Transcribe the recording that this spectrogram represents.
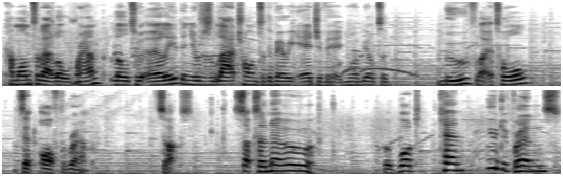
come onto that little ramp a little too early, then you'll just latch onto the very edge of it, and you won't be able to move like at all, except off the ramp. It sucks. Sucks, I know. But what can you do, friends?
